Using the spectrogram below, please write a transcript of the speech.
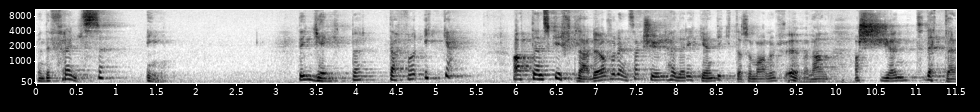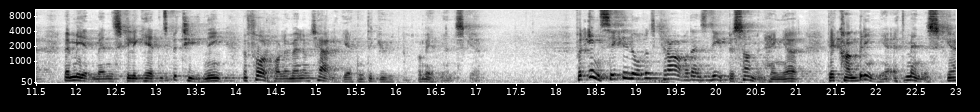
Men det frelser ingen. Det hjelper derfor ikke at den skriftlærde, og for den saks skyld heller ikke en dikter som Arnulf Øverland, har skjønt dette med medmenneskelighetens betydning, med forholdet mellom kjærligheten til Gud og medmennesket. For innsikt i lovens krav og dens dype sammenhenger, det kan bringe et menneske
